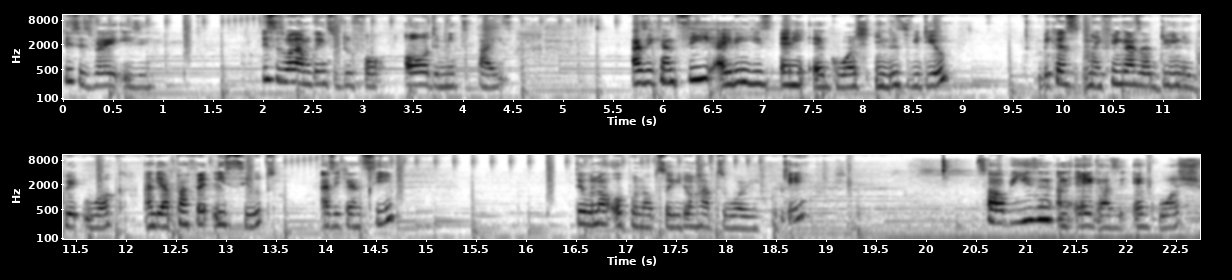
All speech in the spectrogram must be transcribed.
this is very easy this is what i'm going to do for all the meat pies. As you can see i didn't use any egg wash in this video because my fingers are doing a great work and they are perfectly sealed. As you can see they will not open up so you don't have to worry okay? So i'll be using an egg as the egg wash.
